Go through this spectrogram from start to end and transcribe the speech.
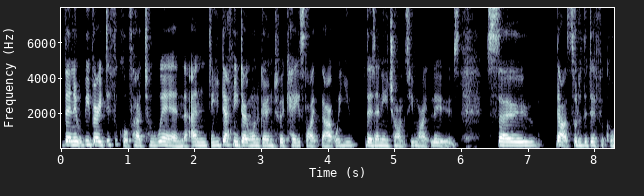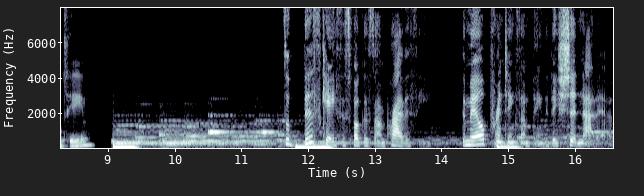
then it would be very difficult for her to win. And you definitely don't want to go into a case like that where you there's any chance you might lose. So that's sort of the difficulty. So this case is focused on privacy the Mail printing something that they should not have.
